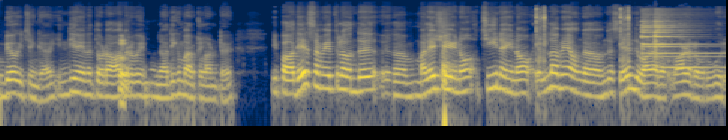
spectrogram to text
உபயோகிச்சீங்க. இந்திய இனத்தோட ஆதரவு இன்னும் கொஞ்சம் அதிகமா இருக்கலான்ட்டு. இப்போ அதே சமயத்துல வந்து மலேசிய இனம் சீன இனம் எல்லாமே அவங்க வந்து சேர்ந்து வாழற வாழற ஒரு ஊர்.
